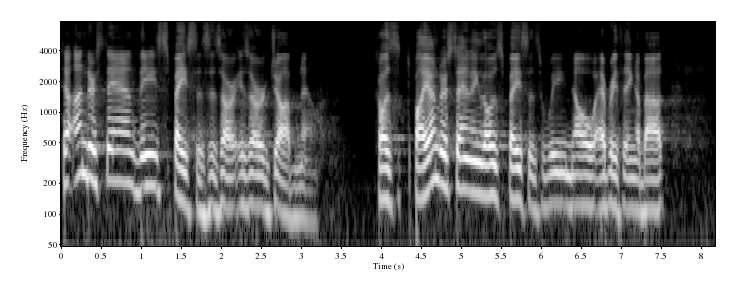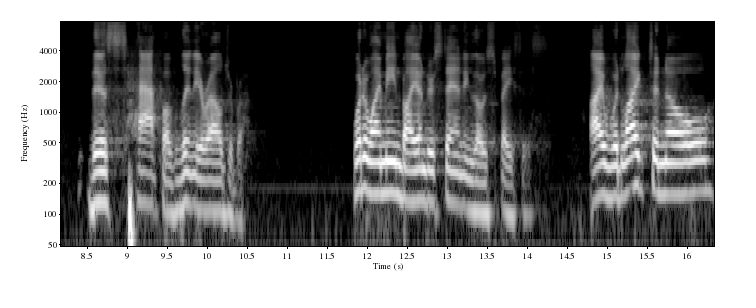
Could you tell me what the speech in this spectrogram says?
To understand these spaces is our, is our job now. Because by understanding those spaces, we know everything about this half of linear algebra. What do I mean by understanding those spaces? I would like to know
